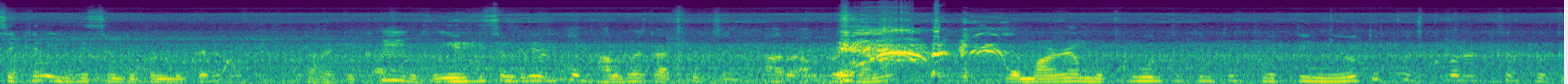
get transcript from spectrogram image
সেখানে ইরিগেশন ডিপার্টমেন্টের তারা কি কাজ করছে। ইরিগেশন ডিপার্টমেন্ট খুব ভালোভাবে কাজ করছে আর আপনারা জানেন যে মাননীয় মুখ্যমন্ত্রী কিন্তু প্রতিনিয়ত খোঁজ খবর রাখছে প্রতি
